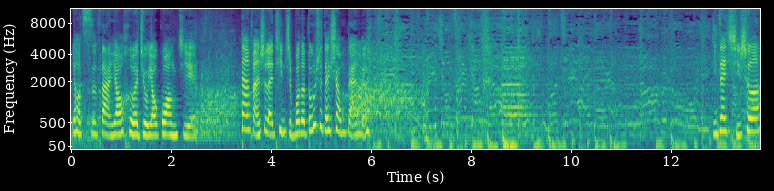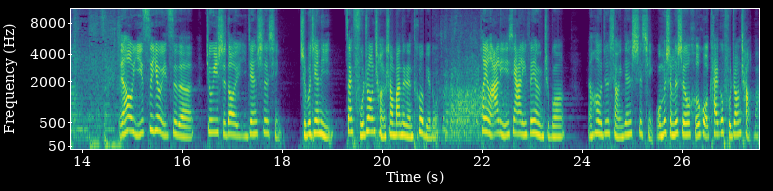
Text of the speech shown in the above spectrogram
要吃饭，要喝酒，要逛街。但凡是来听直播的，都是在上班的。你在骑车，然后一次又一次的就意识到一件事情：直播间里在服装厂上班的人特别多。欢迎阿里，谢阿里分享直播。然后就想一件事情，我们什么时候合伙开个服装厂吧？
